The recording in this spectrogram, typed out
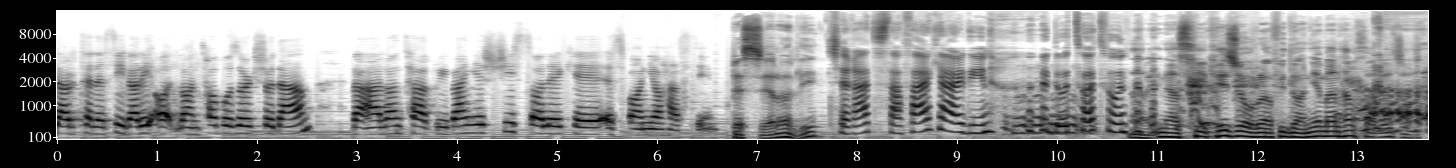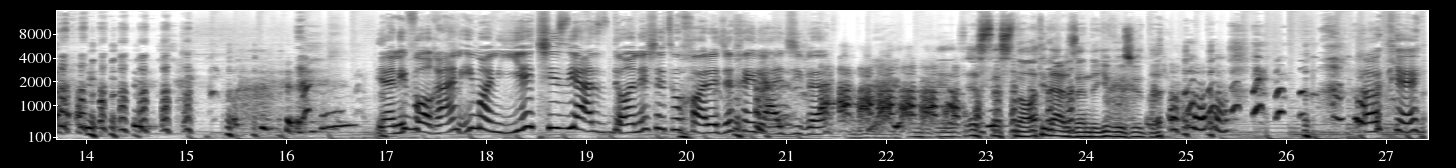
در تنسی ولی آتلانتا بزرگ شدم. و الان تقریبا یه 6 ساله که اسپانیا هستیم. بسیار عالی. چقدر سفر کردین؟ دوتاتون. آره، این از هیته جغرافی دانی من هم خارجه. یعنی واقعا ایمان یه چیزی از دانش تو خارجه خیلی عجیبه. استثناءاتی در زندگی وجود داره. اوکی.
